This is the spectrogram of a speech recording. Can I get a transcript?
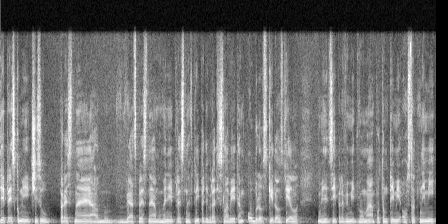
tie prieskumy, či sú presné, alebo viac presné, alebo menej presné, v prípade Bratislavy je tam obrovský rozdiel medzi prvými dvoma a potom tými ostatnými.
